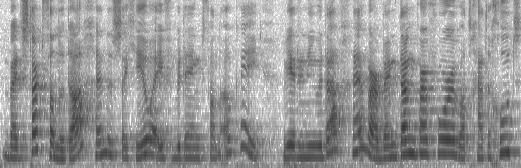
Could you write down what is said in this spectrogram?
bij de start van de dag. Hè, dus dat je heel even bedenkt van oké, weer een nieuwe dag. Hè, waar ben ik dankbaar voor? Wat gaat er goed?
